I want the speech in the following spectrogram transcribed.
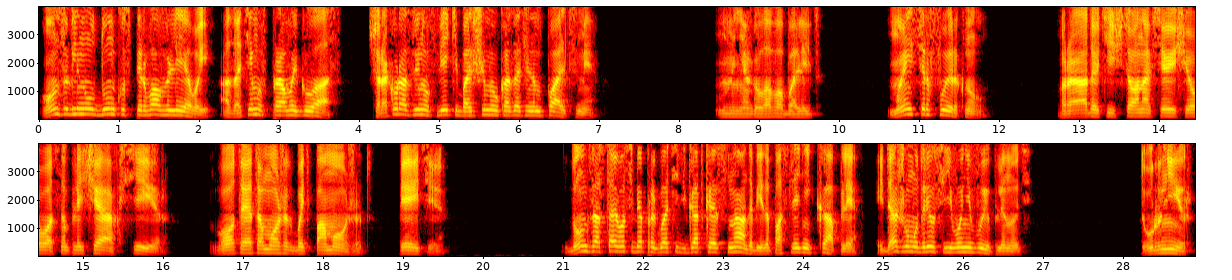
Он заглянул Дунку сперва в левый, а затем и в правый глаз, широко раздвинув веки большим и указательным пальцами. «У меня голова болит». Мейстер фыркнул. «Радуйтесь, что она все еще у вас на плечах, Сир. Вот это, может быть, поможет». Пейте. Донг заставил себя проглотить гадкое снадобье до последней капли и даже умудрился его не выплюнуть. «Турнир»,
